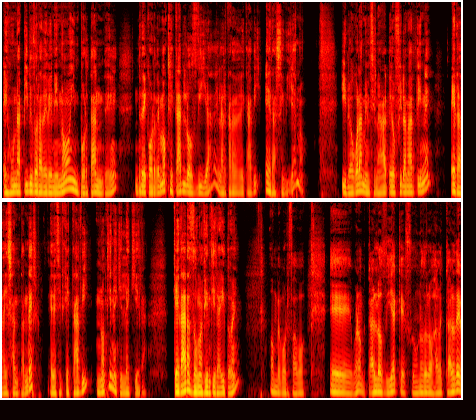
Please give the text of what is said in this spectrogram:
es una píldora de veneno importante. ¿eh? Recordemos que Carlos Díaz, el alcalde de Cádiz, era sevillano. Y luego la mencionada Teófila Martínez era de Santander. Es decir, que Cádiz no tiene quien le quiera. Que dardo más bien tiradito, ¿eh? Hombre, por favor. Eh, bueno, Carlos Díaz, que fue uno de los alcaldes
